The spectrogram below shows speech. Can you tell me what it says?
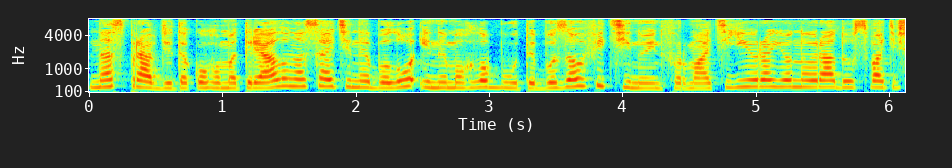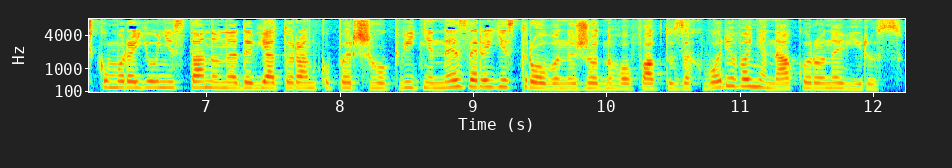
Насправді такого матеріалу на сайті не було і не могло бути, бо за офіційною інформацією районної ради у Сватівському районі станом на 9 ранку 1 квітня не зареєстровано жодного факту захворювання на коронавірус.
